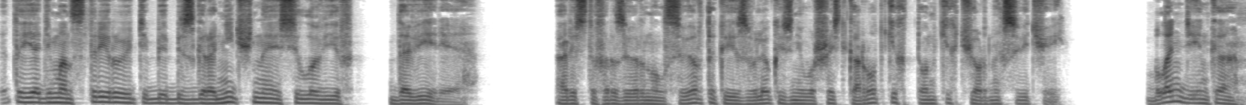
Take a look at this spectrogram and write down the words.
Это я демонстрирую тебе безграничное, Силовьев, доверие». Аристов развернул сверток и извлек из него шесть коротких, тонких черных свечей. «Блондинка.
